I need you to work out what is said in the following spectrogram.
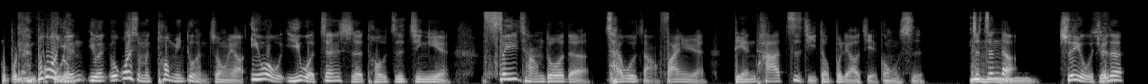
我不能。不过原原为什么透明度很重要？因为我以我真实的投资经验，非常多的财务长、发言人连他自己都不了解公司，这真的。嗯、所以我觉得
